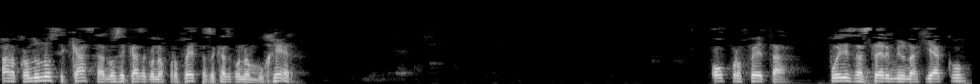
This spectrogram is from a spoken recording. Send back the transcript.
Ahora, cuando uno se casa, no se casa con una profeta, se casa con una mujer. oh profeta, ¿puedes hacerme un ajiaco?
